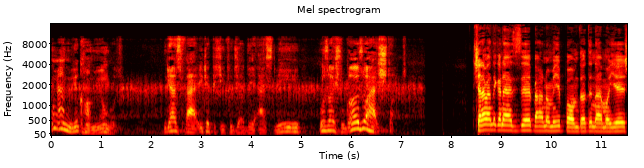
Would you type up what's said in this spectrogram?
اونم یه کامیون بود. میگه از فرعی که پیچی تو جاده اصلی گذاشت رو گاز و هشتاد. شنوندگان عزیز برنامه بامداد نمایش.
